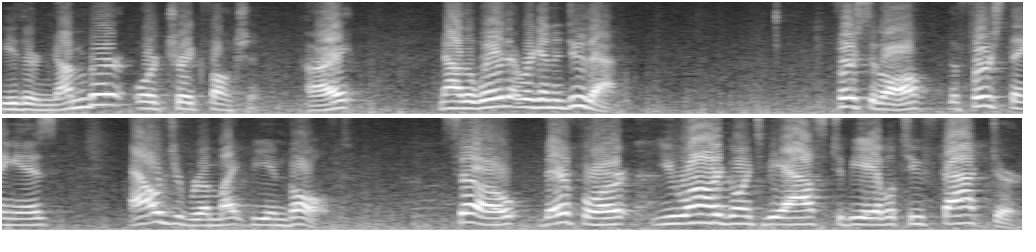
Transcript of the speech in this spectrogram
either number or trig function. All right? Now the way that we're going to do that, first of all, the first thing is algebra might be involved. So therefore, you are going to be asked to be able to factor.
